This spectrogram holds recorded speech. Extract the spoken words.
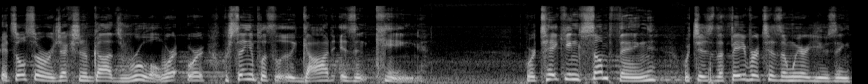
It's also a rejection of God's rule. We're, we're, we're saying implicitly God isn't king. We're taking something, which is the favoritism we are using,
